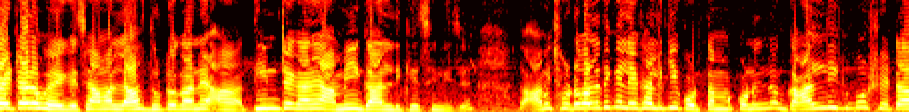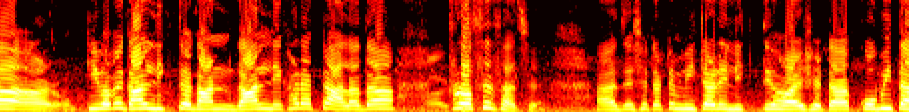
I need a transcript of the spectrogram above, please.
রাইটার হয়ে গেছি। আমার লাস্ট দুটো গানে তিনটে গানে আমিই গান লিখেছি নিজে। তো আমি ছোটোবেলা থেকে লেখালেখি করতাম বা কোনোদিনও গান লিখব সেটা আর কীভাবে গান লিখতে হয় গান গান লেখার একটা আলাদা প্রসেস আছে। যে সেটা একটা মিটারে লিখতে হয় সেটা কবিতা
